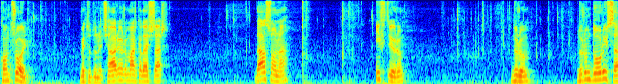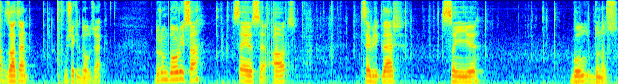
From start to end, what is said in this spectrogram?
Kontrol metodunu çağırıyorum arkadaşlar. Daha sonra if diyorum. Durum durum doğruysa zaten bu şekilde olacak. Durum doğruysa CS out tebrikler sayıyı buldunuz.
